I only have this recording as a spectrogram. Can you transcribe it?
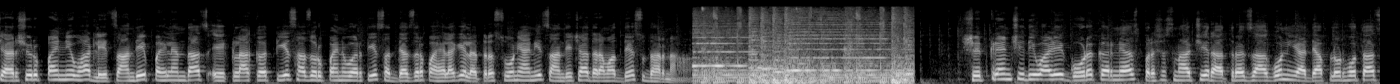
चारशे रुपयांनी वाढले. चांदी पहिल्यांदाच एक लाख तीस हजार रुपयांवरती सध्या जर पाहायला गेलं तर सोने आणि चांदीच्या दरामध्ये सुधारणा. शेतकऱ्यांची दिवाळी गोड करण्यास प्रशासनाची रात्र जागून यादी अपलोड होताच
